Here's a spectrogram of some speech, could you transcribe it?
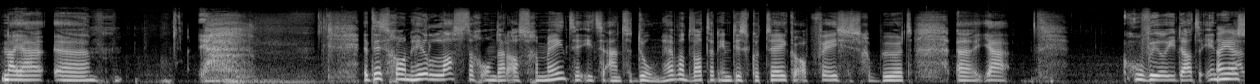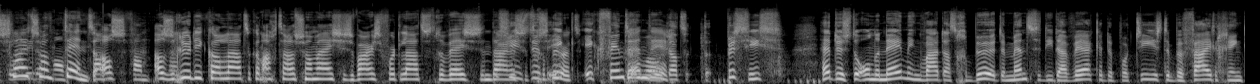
Nou ja, ja. Het is gewoon heel lastig om daar als gemeente iets aan te doen. Hè? Want wat er in discotheken, op feestjes gebeurt. ja, hoe wil je dat in? Nou ja, sluit zo'n tent. als, als Rudy kan laten, kan achteraf zo'n meisjes waar ze voor het laatst geweest is en daar is het dus gebeurd. Ik, ik vind gewoon dat precies. Hè, dus de onderneming waar dat gebeurt, de mensen die daar werken, de portiers, de beveiliging,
